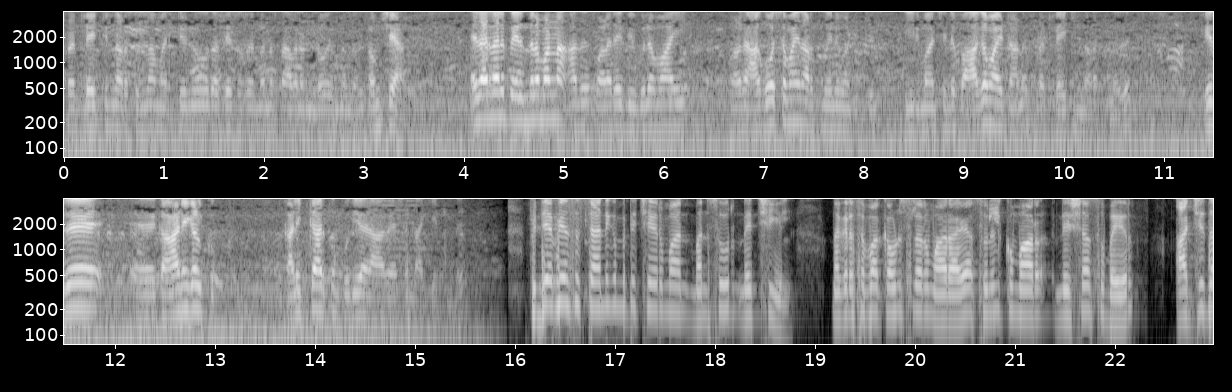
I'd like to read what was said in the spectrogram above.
ഫ്ലഡ് ലൈറ്റിൽ നടത്തുന്ന മറ്റൊരു തദ്ദേശ സ്വയംഭരണ സ്ഥാപനം ഉണ്ടോ എന്നുള്ളത് സംശയമാണ്. ഏതായിരുന്നാലും പെരിന്തൽമണ്ണ അത് വളരെ വിപുലമായി വളരെ ആഘോഷമായി നടത്തുന്നതിന് വേണ്ടിയിട്ട് തീരുമാനിച്ചതിന്റെ ഭാഗമായിട്ടാണ് ഫ്ലഡ് ലൈറ്റിംഗ് നടക്കുന്നത്. ഇത് കാണികൾക്കും കളിക്കാർക്കും പുതിയ ആവേശം ഉണ്ടാക്കിയിട്ടുണ്ട്. വിദ്യാഭ്യാസ സ്റ്റാൻഡിംഗ് കമ്മിറ്റി ചെയർമാൻ മൻസൂർ നെച്ചിയിൽ നഗരസഭാ കൗൺസിലർമാരായ Sunilkumar Nisha Subair Ajitha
